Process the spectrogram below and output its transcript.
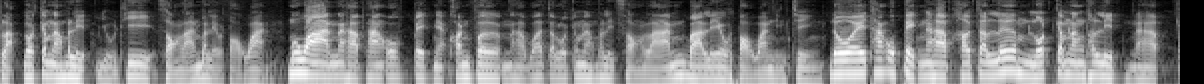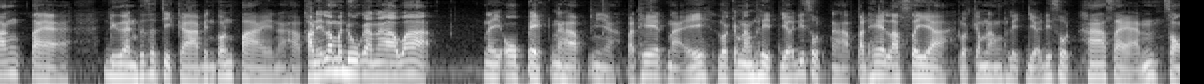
ปรับลดกำลังผลิตอยู่ที่ 2 ล้านบาร์เรลต่อวัน เมื่อวานนะครับทางโอเปกเนี่ยคอนเฟิร์มนะครับว่าจะลดกำลังผลิต 2 ล้านบาร์เรลต่อวันจริง ๆ โดยทางโอเปกนะครับเขาจะเริ่มลดกำลังผลิตนะครับตั้งแต่เดือนพฤศจิกาเป็นต้นไปนะครับ คราวนี้เรามาดูกันนะครับว่า ในโอเปกนะครับมีประเทศไหนลดกำลังผลิตเยอะที่สุดนะครับประเทศรัสเซียลดกำลังผลิตเยอะที่สุด 5 2 6 0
